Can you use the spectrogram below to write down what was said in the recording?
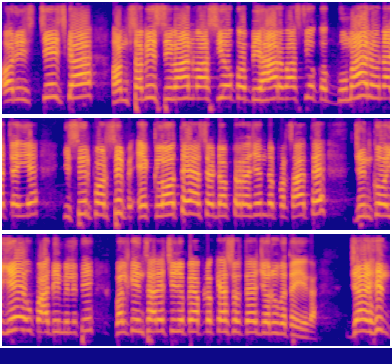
और इस चीज़ का हम सभी सिवान वासियों को बिहार वासियों को गुमान होना चाहिए कि सिर्फ़ और सिर्फ़ एकलौते ऐसे डॉक्टर राजेंद्र प्रसाद थे जिनको ये उपाधि मिली थी। बल्कि इन सारी चीज़ों पे आप लोग क्या सोचते हैं ज़रूर बताइएगा। जय हिंद।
